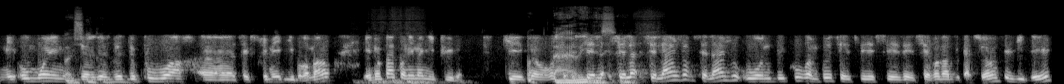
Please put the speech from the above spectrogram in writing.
mais au moins de, de, de, de pouvoir euh, s'exprimer librement, et non pas qu'on les manipule. Qui est, qu'on- Bah c'est, oui, l'âge, c'est l'âge où on découvre un peu ses, ses revendications, ses idées,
